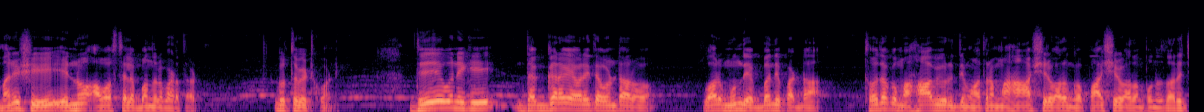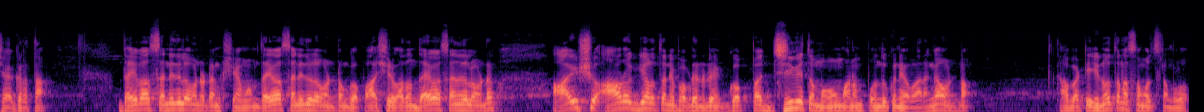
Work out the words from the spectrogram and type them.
మనిషి ఎన్నో అవస్థలు ఇబ్బందులు పడతాడు. గుర్తుపెట్టుకోండి దేవునికి దగ్గరగా ఎవరైతే ఉంటారో వారు ముందు ఇబ్బంది పడ్డా తోదకు మహాభివృద్ధి మాత్రం మహా ఆశీర్వాదం గొప్ప ఆశీర్వాదం పొందుతారు జాగ్రత్త. దైవ సన్నిధిలో ఉండటం క్షేమం దైవ సన్నిధిలో ఉండటం గొప్ప ఆశీర్వాదం దైవ సన్నిధిలో ఉండటం ఆయుష్ ఆరోగ్యాలతో నింపబడిన గొప్ప జీవితము మనం పొందుకునే వారంగా ఉంటాం. కాబట్టి ఈ నూతన సంవత్సరంలో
